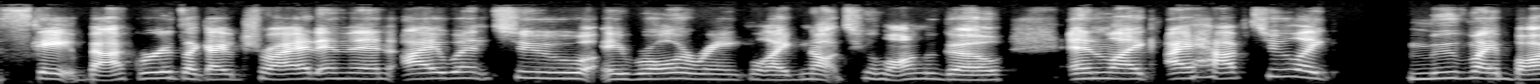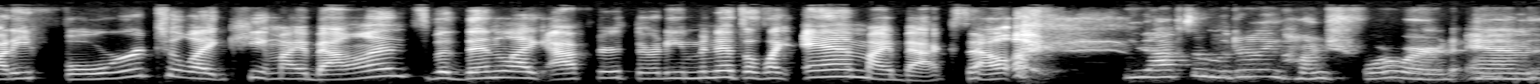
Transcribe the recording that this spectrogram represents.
skate backwards like I've tried and then I went to a roller rink like not too long ago and like I have to like move my body forward to like keep my balance but then like after 30 minutes I was like and my back's out. You have to literally hunch forward and mm-hmm.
